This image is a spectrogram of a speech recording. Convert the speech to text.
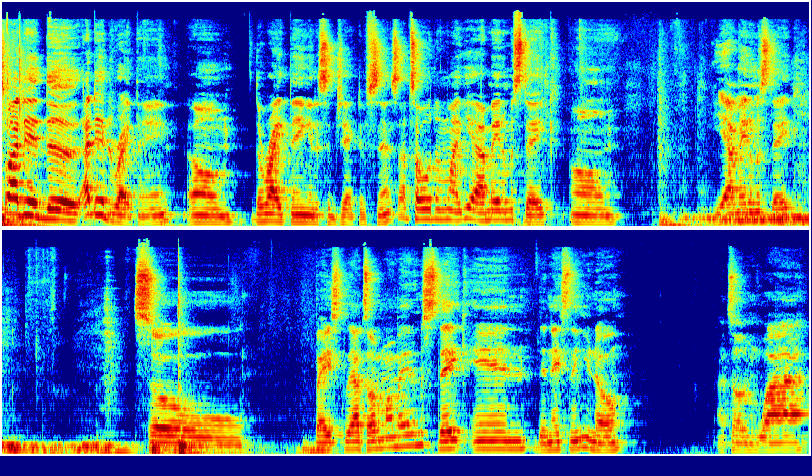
So I did the I did the right thing. Um, the right thing in a subjective sense. I told them like, "Yeah, I made a mistake." Um, yeah, I made a mistake. So basically, I told him I made a mistake, and the next thing you know, I told him why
